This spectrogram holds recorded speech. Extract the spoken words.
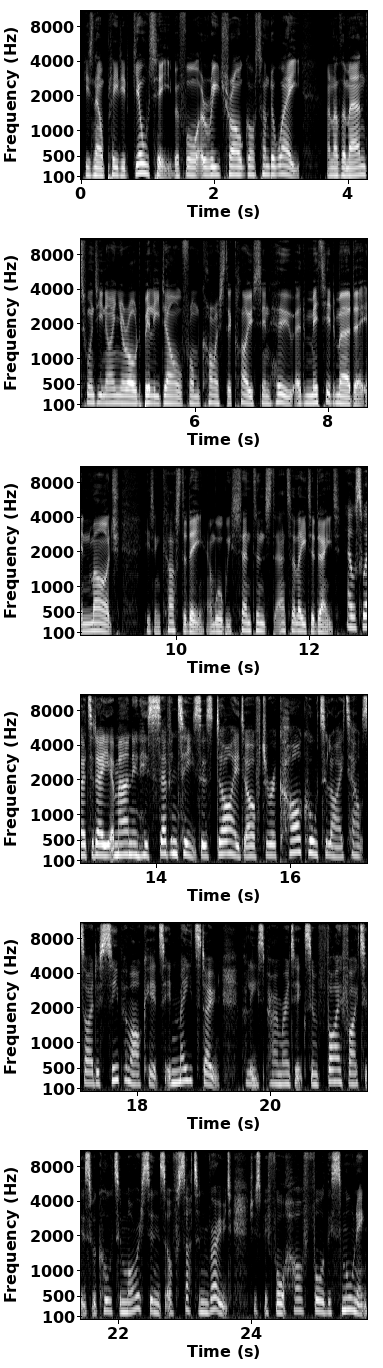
He's now pleaded guilty before a retrial got underway. Another man, 29 year old Billy Dole from Chorister Close in Hoo, admitted murder in March. He's in custody and will be sentenced at a later date. Elsewhere today, a man in his 70s has died after a car called to light outside a supermarket in Maidstone. Police, paramedics, and firefighters were called to Morrison's off Sutton Road just before half four this morning.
